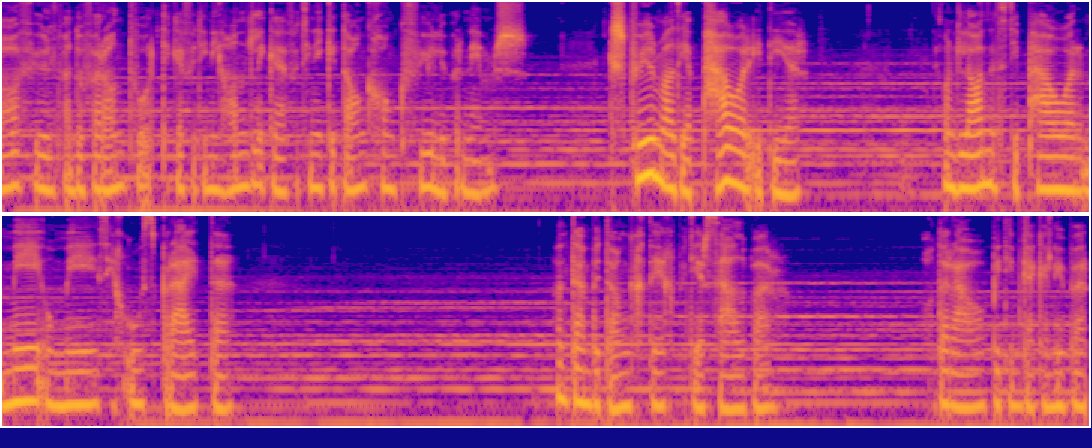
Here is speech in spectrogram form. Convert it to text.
anfühlt, wenn du Verantwortung für deine Handlungen, für deine Gedanken und Gefühle übernimmst. Spür mal die Power in dir und lass jetzt die Power mehr und mehr sich ausbreiten. Und dann bedanke dich bei dir selber oder auch bei deinem Gegenüber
